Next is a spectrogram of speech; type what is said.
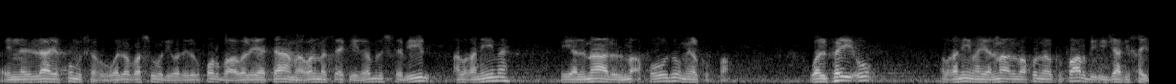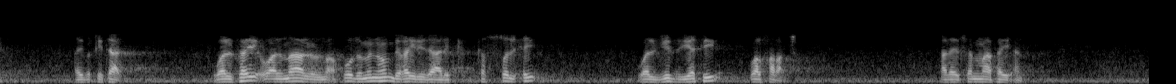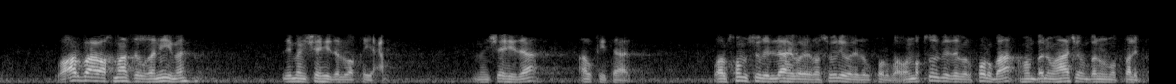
فإن لله خمسه وللرسول ولذي القربى واليتامى والمساكين وابن السبيل. الغنيمة هي المال المأخوذ من الكفار. والفيء الغنيمة هي المال المأخوذ من الكفار بإيجاف خيل أي بقتال. والفيء المال المأخوذ منهم بغير ذلك كالصلح والجزية والخراج. هذا يسمى فيئا. وأربع أخماس الغنيمة لمن شهد الوقيعة من شهد القتال. والخمس لله ولرسوله ولذي القربى. والمقصود بذوي القربى هم بنو هاشم وبنو المطلب.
